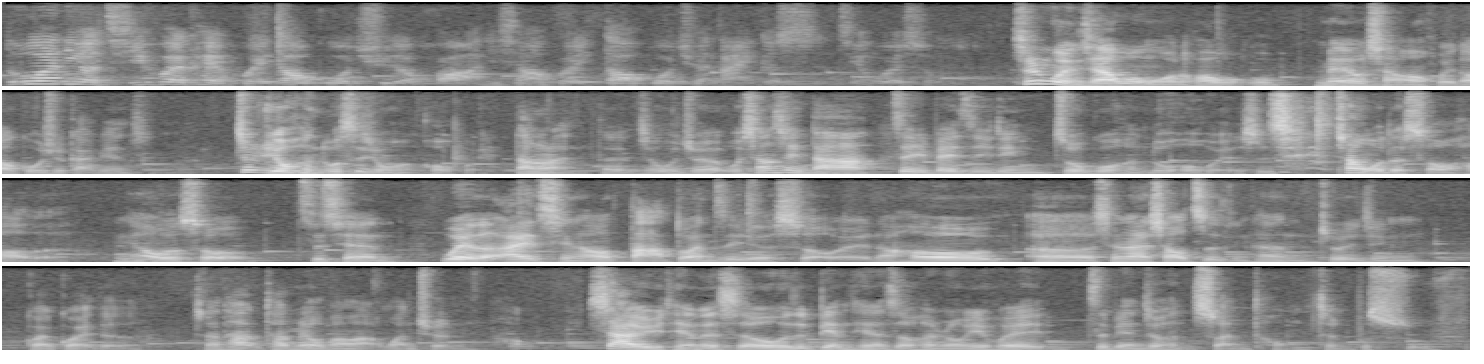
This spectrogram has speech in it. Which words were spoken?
如果你有机会可以回到过去的话，你想要回到过去的哪一个时间？为什么？其实如果你现在问我的话，我我没有想要回到过去改变什么，就有很多事情我很后悔。当然，对，就我觉得我相信大家这一辈子一定做过很多后悔的事情。像我的手好了，你看我的手之前为了爱情然后打断自己的手，哎，然后呃现在小指你看就已经怪怪的了，像它它没有办法完全好。下雨天的时候或是变天的时候，很容易会这边就很酸痛，就很不舒服。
